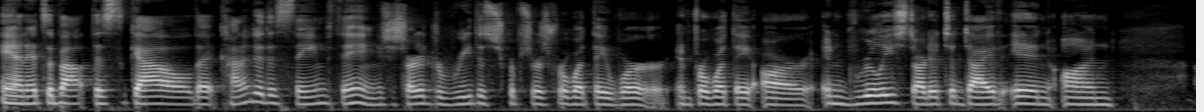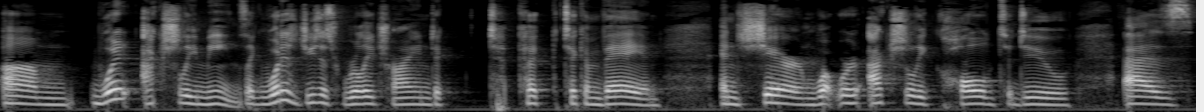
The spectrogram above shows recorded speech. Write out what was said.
And it's about this gal that kind of did the same thing. She started to read the scriptures for what they were and for what they are, and really started to dive in on um, what it actually means. Like, what is Jesus really trying to, to, to convey and, and share, and what we're actually called to do as,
